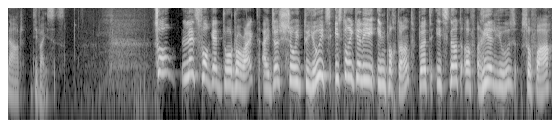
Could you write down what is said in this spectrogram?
large devices. So let's forget draw draw rect. I just show it to you. It's historically important but it's not of real use so far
